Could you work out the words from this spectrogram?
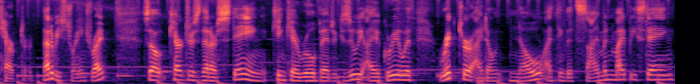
character. That'd be strange, right? So characters that are staying, King. Rool, Banjo Kazooie, I agree with. Richter, I don't know. I think that Simon might be staying.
